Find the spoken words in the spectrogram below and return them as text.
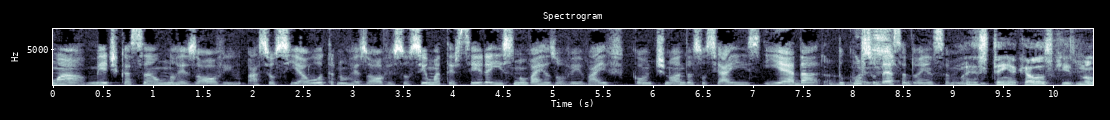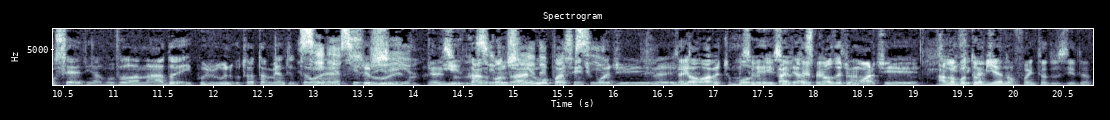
uma medicação, não resolve, associa a outra, não resolve, associa uma terceira, e isso não vai resolver. Vai continuando a associar e, e é da, do curso mas- dessa doença mesmo. Mas tem aquelas que não cedem a não falar nada e cujo único tratamento, então, Seria é cirurgia. cirúrgico. É, e isso- caso Cirurgia contrário, o paciente pode ir Isso- a óbito, morrer. isso eu Aliás, queria causa de morte A lobotomia não foi introduzida?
